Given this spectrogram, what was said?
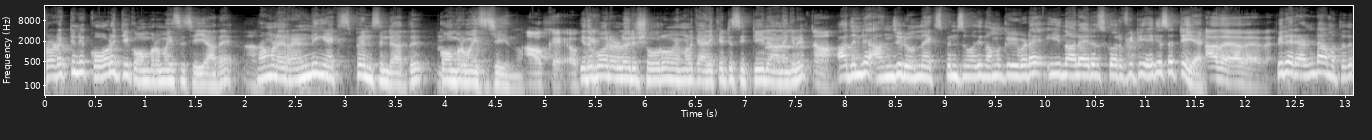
പ്രൊഡക്റ്റിന്റെ ക്വാളിറ്റി കോംപ്രമൈസ് ചെയ്യാതെ നമ്മൾ റണ്ണിങ് എക്സ്പെൻസിന്റെ അകത്ത് കോംപ്രമൈസ് ചെയ്യുന്നു. ഇതുപോലുള്ള ഒരു ഷോറൂം നമ്മൾ കാലിക്കറ്റ് സിറ്റിയിലാണെങ്കിൽ. അതിന്റെ അഞ്ചിലൊന്ന് എക്സ്പെൻസ് മതി. നമുക്ക് ഇവിടെ ഈ നാലായിരം സ്ക്വയർ ഫീറ്റ് ഏരിയ സെറ്റ് ചെയ്യാം പിന്നെ രണ്ടാമത്തത്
